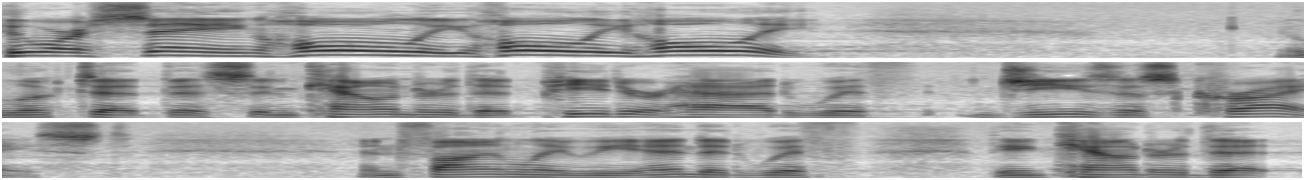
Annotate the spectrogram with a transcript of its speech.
who are saying, Holy, holy, holy. We looked at this encounter that Peter had with Jesus Christ. And finally, we ended with the encounter that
